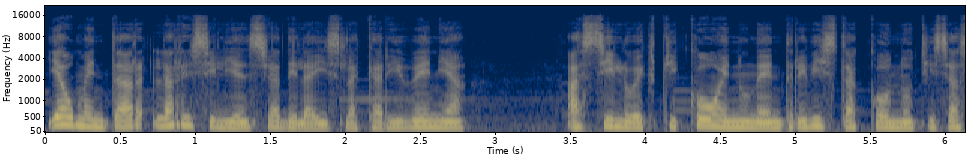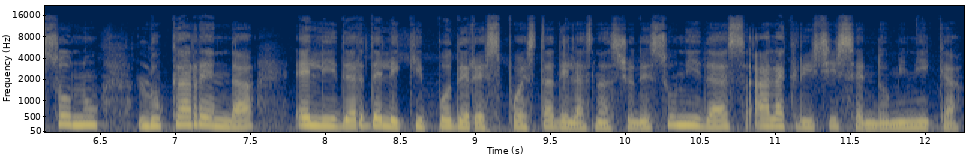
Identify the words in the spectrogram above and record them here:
y aumentar la resiliencia de la isla caribeña. Así lo explicó en una entrevista con Noticias ONU Luca Renda, el líder del equipo de respuesta de las Naciones Unidas a la crisis en Dominica.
